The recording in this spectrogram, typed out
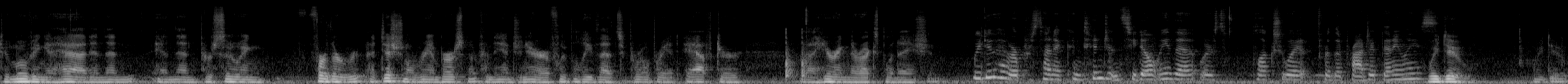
to moving ahead and then, and then pursuing further re- additional reimbursement from the engineer if we believe that's appropriate after uh, hearing their explanation. We do have a percent of contingency, don't we, that was fluctuate for the project anyways? We do, we do.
